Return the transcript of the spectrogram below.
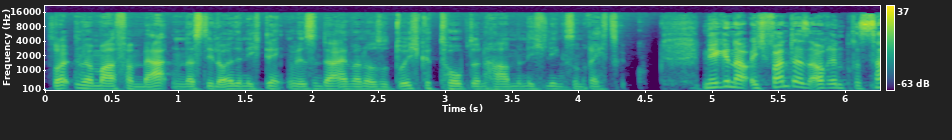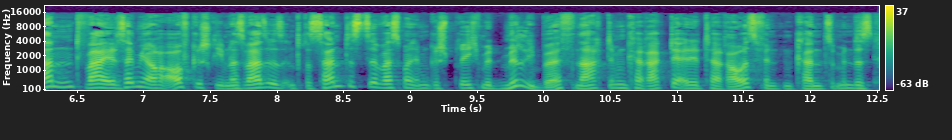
Sollten wir mal vermerken, dass die Leute nicht denken, wir sind da einfach nur so durchgetobt und haben nicht links und rechts geguckt. Nee, genau. Ich fand das auch interessant, weil, das habe ich mir auch aufgeschrieben, das war so das Interessanteste, was man im Gespräch mit Millibeth nach dem Charaktereditor herausfinden kann, zumindest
